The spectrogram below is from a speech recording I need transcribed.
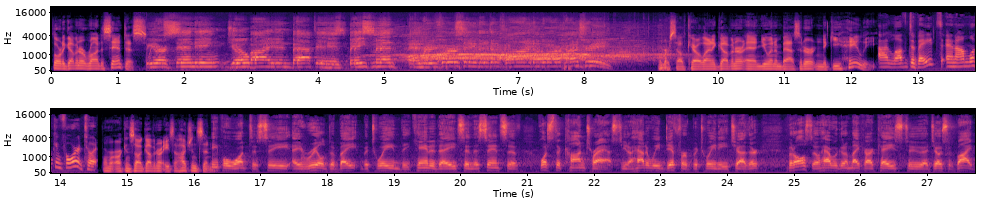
Florida Governor Ron DeSantis. We are sending Joe Biden back to his basement and reversing the decline of our country. Former South Carolina Governor and UN Ambassador Nikki Haley. I love debates and I'm looking forward to it. Former Arkansas Governor Asa Hutchinson. People want to see a real debate between the candidates in the sense of what's the contrast? You know, how do we differ between each other? But also, how are we going to make our case to uh, Joseph Biden?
